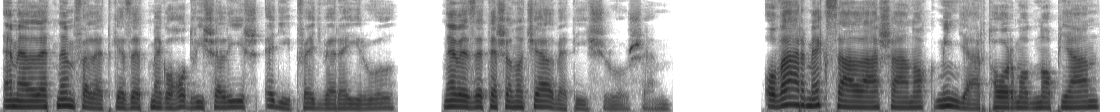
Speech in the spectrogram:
Emellett nem feledkezett meg a hadviselés egyéb fegyvereiről, nevezetesen a cselvetésről sem. A vár megszállásának mindjárt harmadnapján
